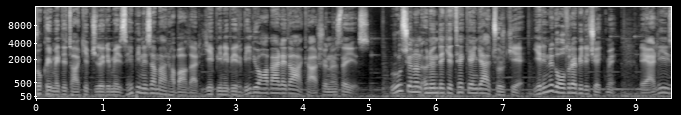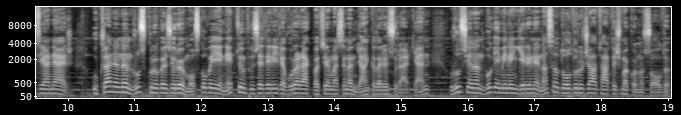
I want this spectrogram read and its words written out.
Çok kıymetli takipçilerimiz hepinize merhabalar. Yepyeni bir video haberle daha karşınızdayız. Rusya'nın önündeki tek engel Türkiye. Yerini doldurabilecek mi? Değerli izleyenler, Ukrayna'nın Rus kruvazörü Moskova'yı Neptün füzeleriyle vurarak batırmasının yankıları sürerken, Rusya'nın bu geminin yerini nasıl dolduracağı tartışma konusu oldu.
